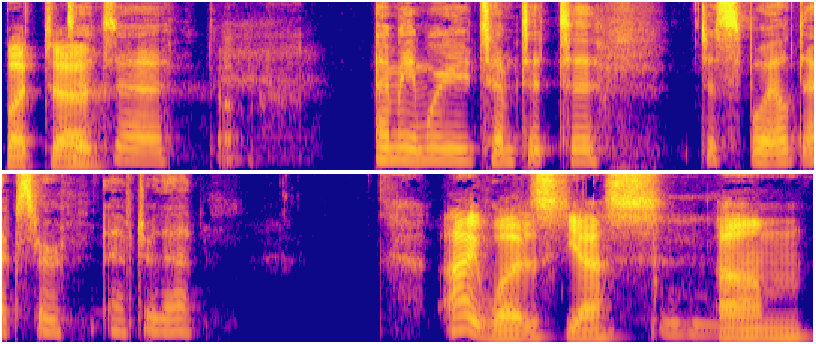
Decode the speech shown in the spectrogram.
but uh did, uh, I mean, were you tempted to just spoil Dexter after that? i was yes Mm-hmm. um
